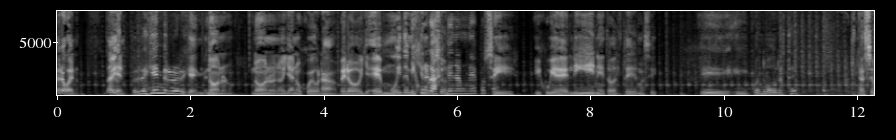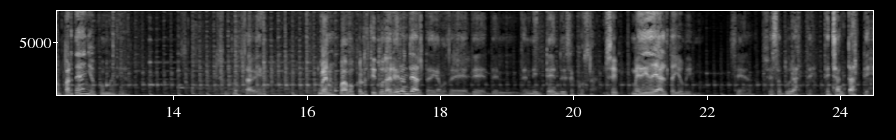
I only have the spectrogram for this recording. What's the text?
Pero bueno, está bien. ¿Pero eres gamer o no eres gamer? No, no, no. No, no, no, ya no juego nada. Pero ya es muy de mi ¿Y jugaste generación. en alguna época? Sí, y jugué en línea y todo el tema, sí. ¿Y, y cuándo maduraste? Hace un par de años, pues, Matías. Está bien. Bueno, vamos con los Te titulares. dieron de alta, digamos, de- de- del, del Nintendo y esas cosas. Sí, me di de alta yo mismo. Sí, ¿eh? Te saturaste, te chantaste.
